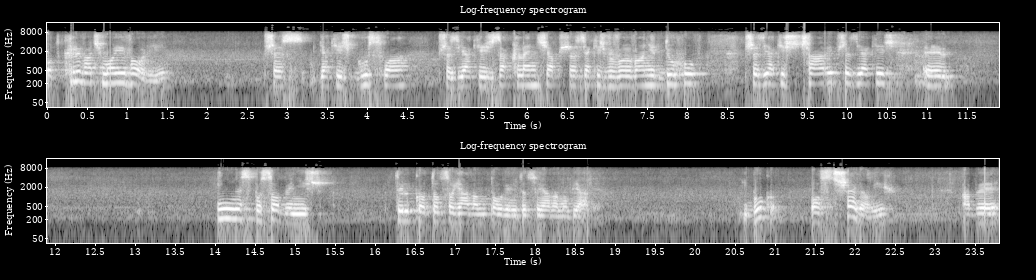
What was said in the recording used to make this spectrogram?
odkrywać mojej woli przez jakieś gusła, przez jakieś zaklęcia, przez jakieś wywoływanie duchów, przez jakieś czary, przez jakieś y, inne sposoby niż tylko to, co ja wam powiem i to, co ja wam objawię. I Bóg ostrzegał ich, aby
